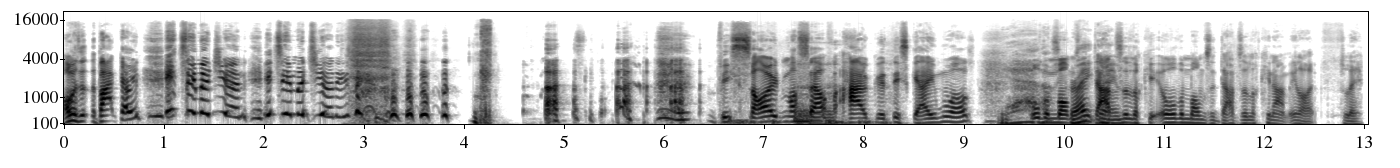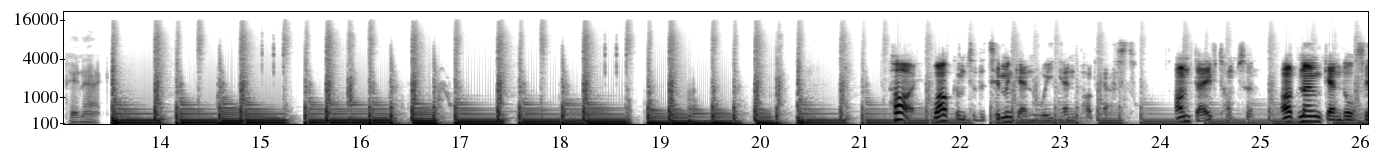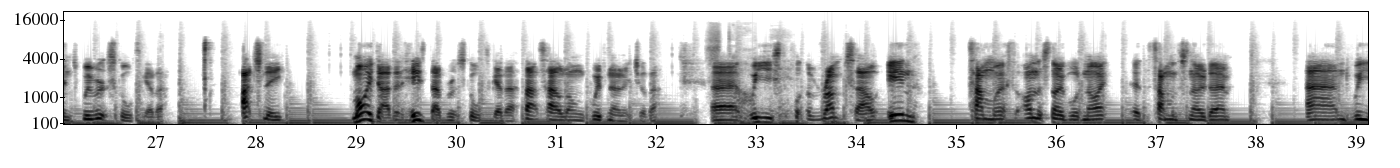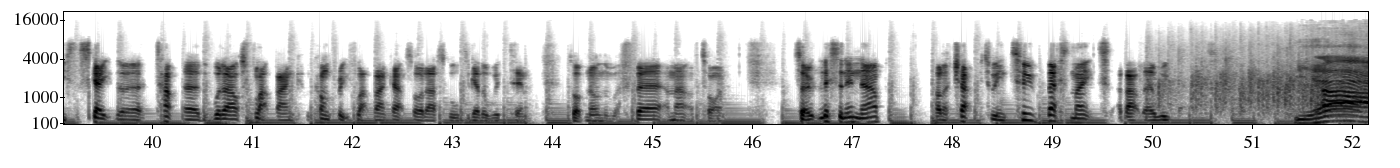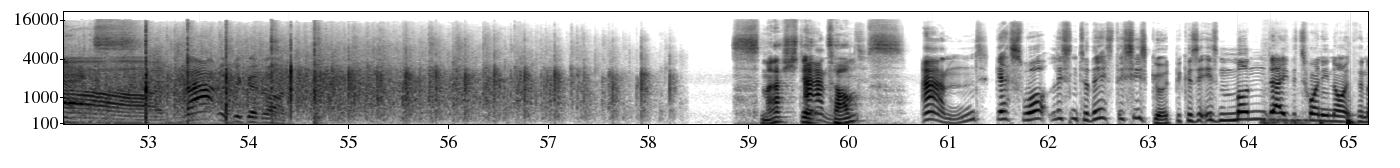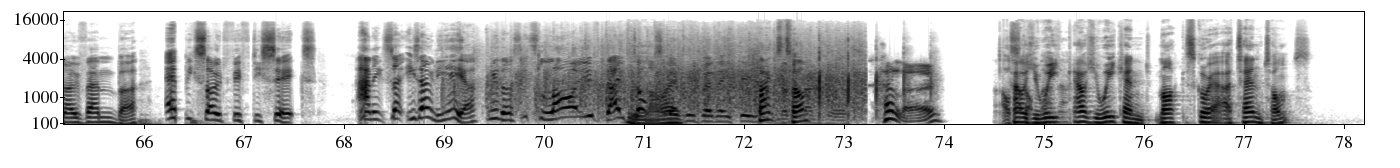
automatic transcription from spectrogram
I was at the back going, "It's Imogen! It's Imogen!" It's beside myself at how good this game was. Yeah, all the moms and dads game. are looking. All the moms and dads are looking at me like flipping heck. Hi, welcome to the Tim and Gendel Weekend Podcast. I'm Dave Thompson. I've known Gendel since we were at school together. Actually, my dad and his dad were at school together. That's how long we've known each other. Uh, we used to put the ramps out in Tamworth on the snowboard night at the Tamworth Snow Dome. And we used to skate the, Tam- uh, the Woodhouse flat bank, the concrete flat bank outside our school together with Tim. So I've known them a fair amount of time. So listen in now on a chat between two best mates about their weekends. Yes. Ah, that was a good one. Smashed it, And- Tomps. And guess what? Listen to this. This is good because it is Monday, the 29th of November, episode 56. And it's uh, he's only here with us. It's live. Dave Thompson, Live. everybody. Do Thanks, Tom. round of applause. Hello. I'll How was your week? now. How's your weekend? Mark, score it out of ten, Tomps.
